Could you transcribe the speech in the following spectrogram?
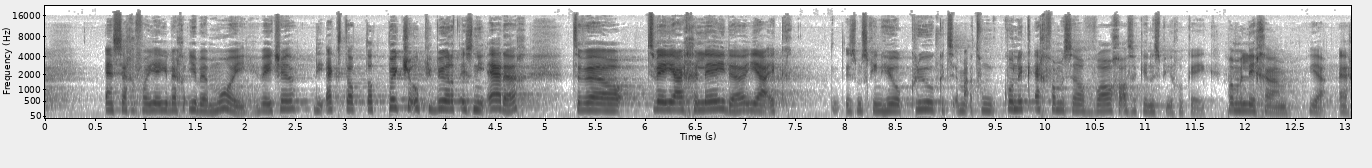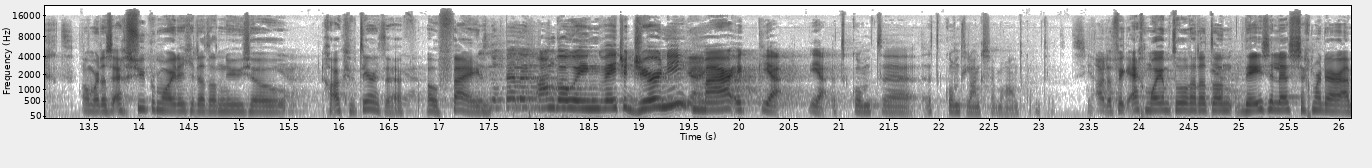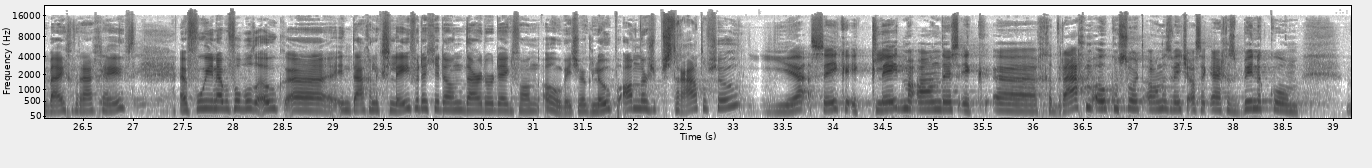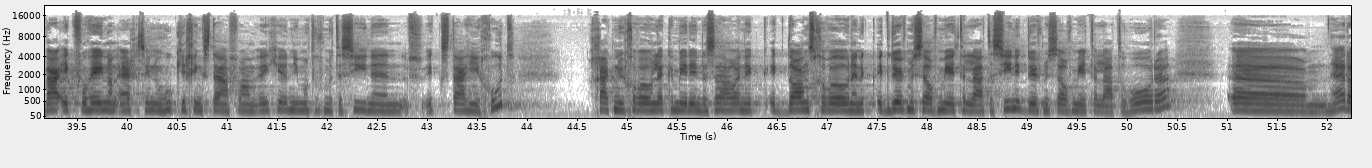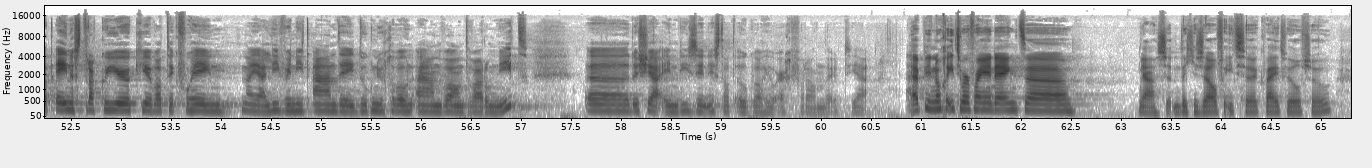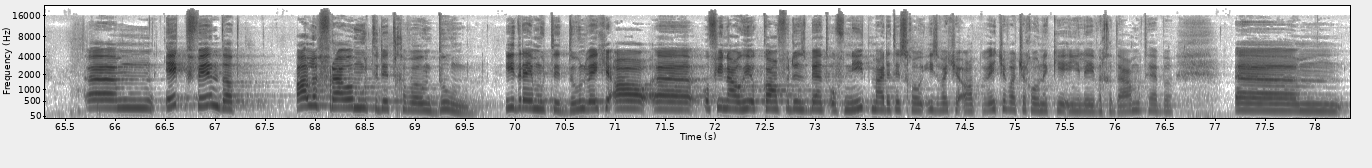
en zeggen van, ja, je bent, je bent mooi, weet je. Die ex, dat, dat putje op je beeld, dat is niet erg. Terwijl twee jaar geleden, ja, ik, het is misschien heel cruel, maar toen kon ik echt van mezelf walgen als ik in de spiegel keek. Van mijn lichaam, ja, echt. Oh, maar dat is echt super mooi dat je dat dan nu zo geaccepteerd hebt. Oh, fijn. Het is nog wel een ongoing, weet je, journey, maar ik, ja, ja het, komt, uh, het komt langzamerhand. Komt het. Ja. Oh, dat vind ik echt mooi om te horen dat dan deze les zeg maar, daaraan bijgedragen heeft. En voel je nou bijvoorbeeld ook uh, in het dagelijks leven dat je dan daardoor denkt van... oh, weet je, ik loop anders op straat of zo? Ja, zeker. Ik kleed me anders. Ik uh, gedraag me ook een soort anders. Weet je, als ik ergens binnenkom waar ik voorheen dan ergens in een hoekje ging staan van... weet je, niemand hoeft me te zien en ik sta hier goed... ga ik nu gewoon lekker midden in de zaal en ik, ik dans gewoon... en ik, ik durf mezelf meer te laten zien, ik durf mezelf meer te laten horen... Um, hè, dat ene strakke jurkje wat ik voorheen nou ja, liever niet aandeed, doe ik nu gewoon aan, want waarom niet? Uh, dus ja, in die zin is dat ook wel heel erg veranderd. Ja. Heb je nog iets waarvan je denkt uh, ja, dat je zelf iets uh, kwijt wil of zo? Um, ik vind dat alle vrouwen moeten dit gewoon doen. Iedereen moet dit doen. Weet je al, of je nou heel confident bent of niet, maar dit is gewoon iets wat je, weet je, wat je gewoon een keer in je leven gedaan moet hebben. Um,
